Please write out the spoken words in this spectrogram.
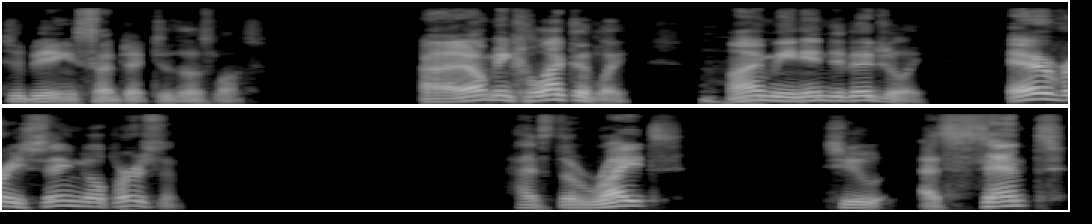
to being subject to those laws. I don't mean collectively, mm-hmm. I mean individually. Every single person has the right to assent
